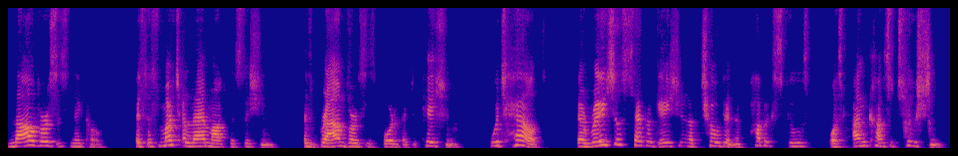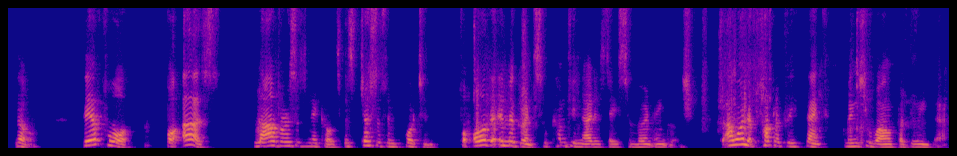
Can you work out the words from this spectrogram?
Lau versus Nichols is as much a landmark decision as Brown versus Board of Education, which held that racial segregation of children in public schools was unconstitutional. No. Therefore, for us, Lau versus Nichols is just as important for all the immigrants who come to the United States to learn English. So I want to publicly thank Ling Chi Wang for doing that.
